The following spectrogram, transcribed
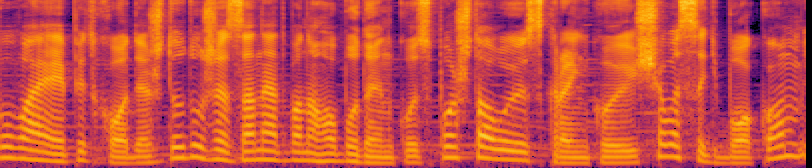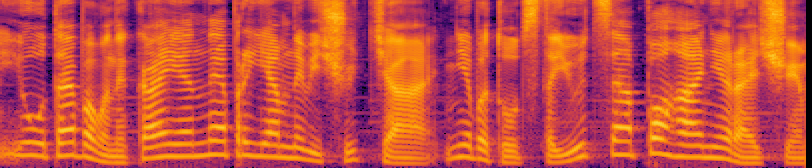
Буває, підходиш до дуже занедбаного будинку з поштовою скринькою, що висить боком, і у тебе виникає неприємне відчуття, ніби тут стаються погані речі.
